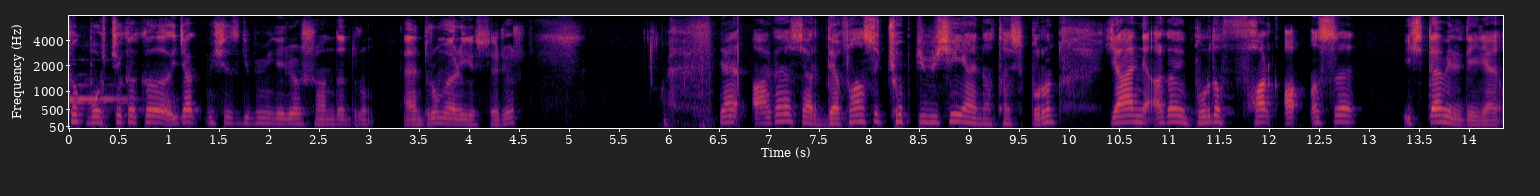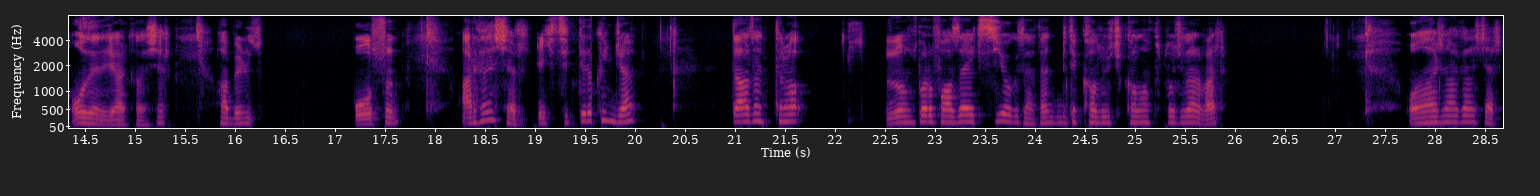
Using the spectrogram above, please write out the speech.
Çok boşça kakılacakmışız gibi mi geliyor şu anda durum. Yani durum öyle gösteriyor. Yani arkadaşlar defansı çöp gibi bir şey yani Hatayspor'un. Yani arkadaşlar burada fark atması içten bile değil yani o derece arkadaşlar. Haberiniz olsun. Arkadaşlar eksikleri bakınca zaten Trabzonspor'un fazla eksiği yok zaten. Bir de kadro içi kalan futbolcular var. Onun haricinde arkadaşlar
